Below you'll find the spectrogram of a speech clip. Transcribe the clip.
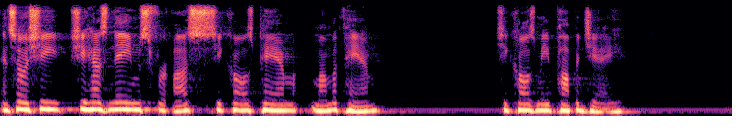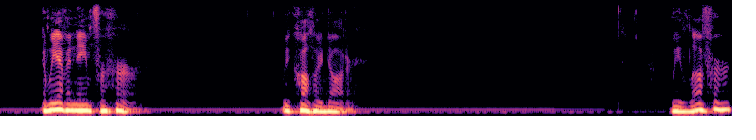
And so she, she has names for us. She calls Pam Mama Pam. She calls me Papa J. And we have a name for her. We call her daughter. We love her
